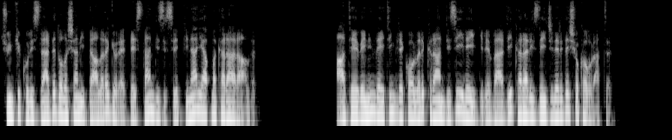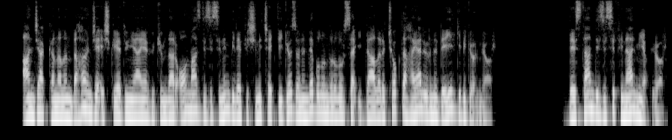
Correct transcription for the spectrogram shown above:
Çünkü kulislerde dolaşan iddialara göre Destan dizisi final yapma kararı aldı. ATV'nin reyting rekorları kıran dizi ile ilgili verdiği karar izleyicileri de şoka uğrattı. Ancak kanalın daha önce Eşkıya Dünyaya Hükümdar Olmaz dizisinin bile fişini çektiği göz önünde bulundurulursa iddiaları çok da hayal ürünü değil gibi görünüyor. Destan dizisi final mi yapıyor?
